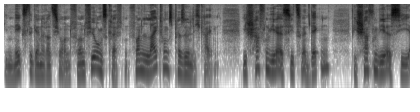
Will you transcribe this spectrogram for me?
die nächste Generation von Führungskräften, von Leitungspersönlichkeiten. Wie schaffen wir es, sie zu entdecken? Wie schaffen wir es, sie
